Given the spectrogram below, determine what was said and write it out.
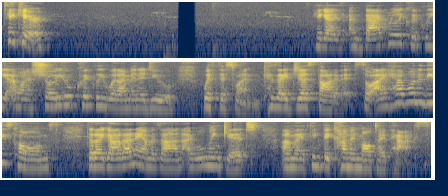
Take care. Hey guys, I'm back really quickly. I want to show you quickly what I'm to do with this one because I just thought of it. So I have one of these combs that I got on Amazon. I will link it. Um, I think they come in multi-packs.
